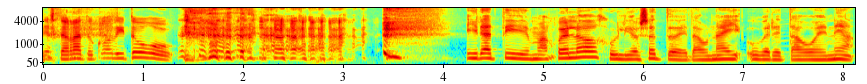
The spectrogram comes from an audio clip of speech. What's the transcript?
Desterratuko ditugu. irati majuelo, Julio Soto eta Unai Ubereta goenea,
